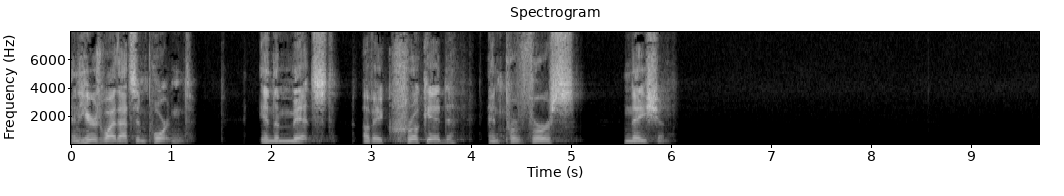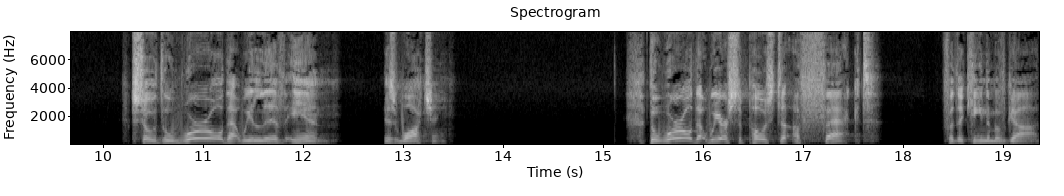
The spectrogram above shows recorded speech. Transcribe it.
And here's why that's important. In the midst of a crooked and perverse nation. So the world that we live in is watching. The world that we are supposed to affect for the kingdom of God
